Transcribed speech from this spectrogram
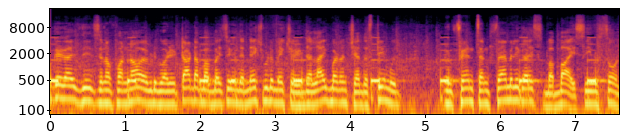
Okay guys, this is enough for now. Everybody, tata bye bye. See you in the next video. Make sure you hit the like button, share the stream with your friends and family guys. Bye bye. See you soon.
